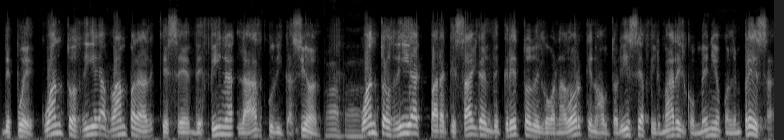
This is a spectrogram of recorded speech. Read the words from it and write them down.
Después, ¿cuántos días van para que se defina la adjudicación? ¿Cuántos días para que salga el decreto del gobernador que nos autorice a firmar el convenio con la empresa?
